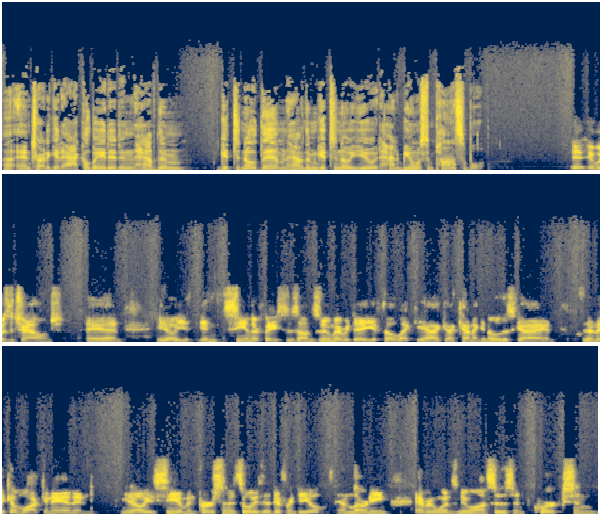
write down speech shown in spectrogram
uh, and try to get acclimated and have them get to know them and have them get to know you. It had to be almost impossible. It, it was a challenge, and you know, you, in seeing their faces on Zoom every day, you felt like, yeah, I, I kind of know this guy, and, and then they come walking in and you know, you see them in person, it's always a different deal. And learning everyone's nuances and quirks and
